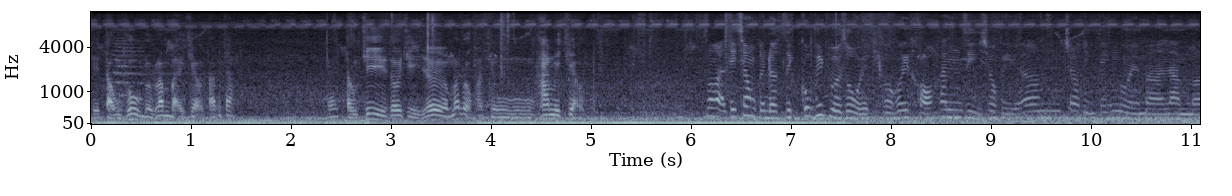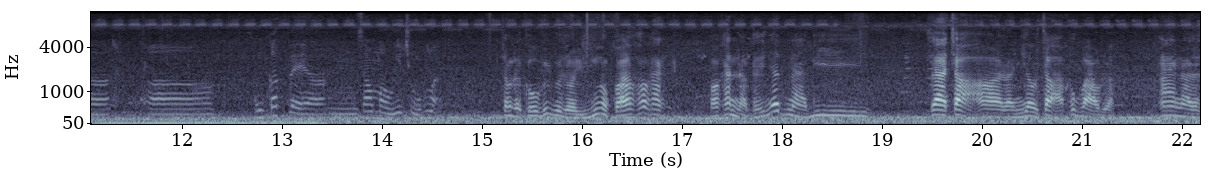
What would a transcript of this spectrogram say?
Thì tổng thu được 57 triệu 800 Đấy, tổng chi thì tôi chỉ rơi vào mất độ khoảng chừng 20 triệu. Vâng ạ, thì trong cái đợt dịch Covid vừa rồi thì có gây khó khăn gì cho cái cho những cái người mà làm ờ, cung cấp về ờ, rau màu như chú không ạ? trong đợt covid vừa rồi đúng là quá khó khăn. Khó khăn là cái thứ nhất là đi ra chợ là nhiều chợ không vào được hai là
